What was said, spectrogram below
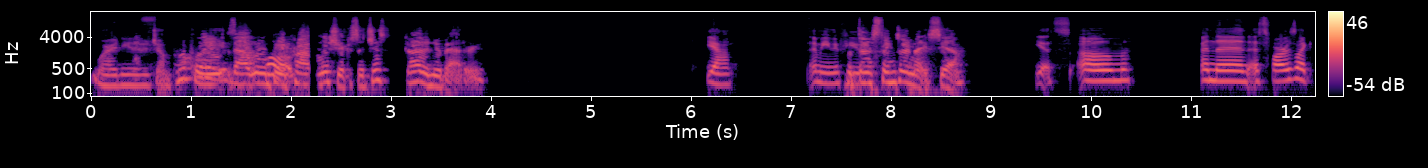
where I needed to jump. forgot what it Hopefully that won't be a problem this year because I just got a new battery. yeah. I mean, if But you those things are nice, yeah. Yes. Um, and then as far as like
